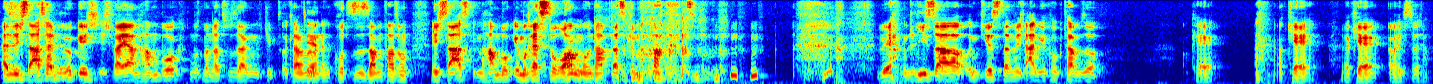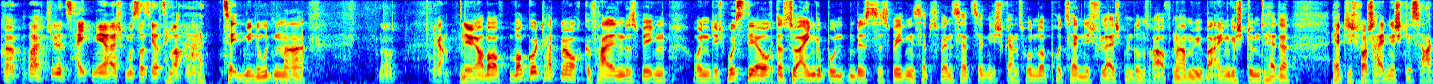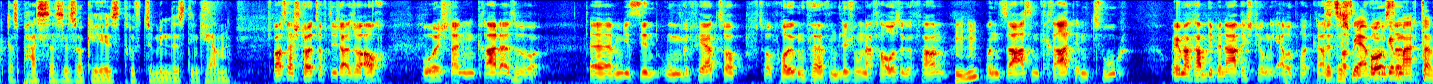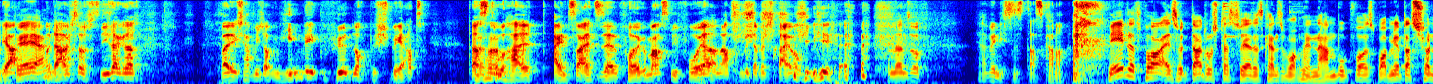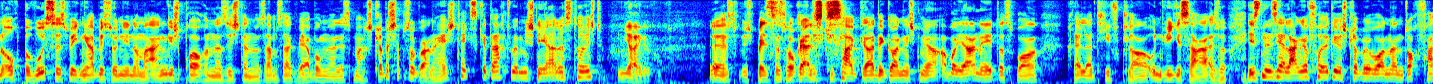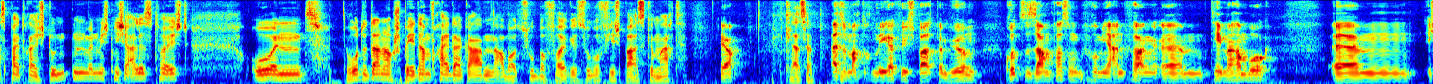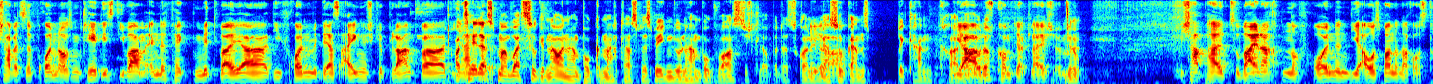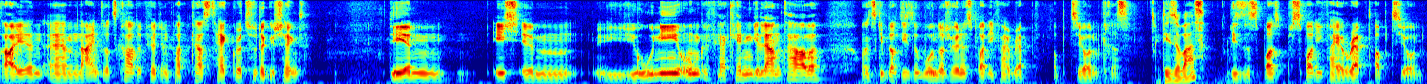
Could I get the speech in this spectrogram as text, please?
Also ich saß halt wirklich, ich war ja in Hamburg, muss man dazu sagen, ich gebe ja. eine kurze Zusammenfassung. Ich saß in Hamburg im Restaurant und habe das gemacht. Während Lisa und Christa mich angeguckt haben, so, okay, okay, okay. Aber ich so, ich habe keine Zeit mehr, ich muss das jetzt machen. Ja, zehn Minuten mal. Ja. Ja, nee, aber war gut, hat mir auch gefallen, deswegen. Und ich wusste ja auch, dass du eingebunden bist, deswegen, selbst wenn es jetzt nicht ganz hundertprozentig vielleicht mit unserer Aufnahme übereingestimmt hätte, hätte ich wahrscheinlich gesagt, das passt, das ist okay, es trifft zumindest den Kern. Ich war sehr stolz auf dich, also auch, wo ich dann gerade, also äh, wir sind ungefähr zur, zur Folgenveröffentlichung nach Hause gefahren mhm. und saßen gerade im Zug. Und immer kam die Benachrichtigung, Erbe Podcast. Dass ich Werbung gemacht habe. Ja. ja, ja. Und da habe ich doch Lisa gesagt, weil ich habe mich auf dem Hinweg gefühlt noch beschwert dass Aha. du halt eins zu eins dieselbe Folge machst wie vorher, dann auch mit der Beschreibung. yeah. Und dann so, ja, wenigstens das kann er. Nee, das war, also dadurch, dass du ja das ganze Wochenende in Hamburg warst, war mir das schon auch bewusst, deswegen habe ich so nie nochmal angesprochen, dass ich dann nur Samstag Werbung alles mache. Ich glaube, ich habe sogar an Hashtags gedacht, wenn mich nicht alles täuscht. Ja, geguckt. Ich weiß das auch ehrlich gesagt gerade gar nicht mehr. Aber ja, nee, das war relativ klar. Und wie gesagt, also ist eine sehr lange Folge. Ich glaube, wir waren dann doch fast bei drei Stunden, wenn mich nicht alles täuscht. Und wurde dann auch später am Freitagabend, aber super Folge, super viel Spaß gemacht. Ja. Klasse. Also macht doch mega viel Spaß beim Hören. Kurze Zusammenfassung, bevor wir anfangen. Ähm, Thema Hamburg. Ähm, ich habe jetzt eine Freundin aus dem Ketis, die war im Endeffekt mit, weil ja die Freundin, mit der es eigentlich geplant war. Erzähl erst mal, was du genau in Hamburg gemacht hast, weswegen du in Hamburg warst. Ich glaube, das ist gar nicht ja. mehr so ganz bekannt gerade. Ja, oder? das kommt ja gleich. Ähm, ja. ich habe halt zu Weihnachten noch Freundin, die auswandern nach Australien, ähm, eine Eintrittskarte für den Podcast Hagrid's Hütte geschenkt, den ich im Juni ungefähr kennengelernt habe. Und es gibt auch diese wunderschöne Spotify Wrapped-Option, Chris. Diese was? Diese Spo Spotify Wrapped-Option.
